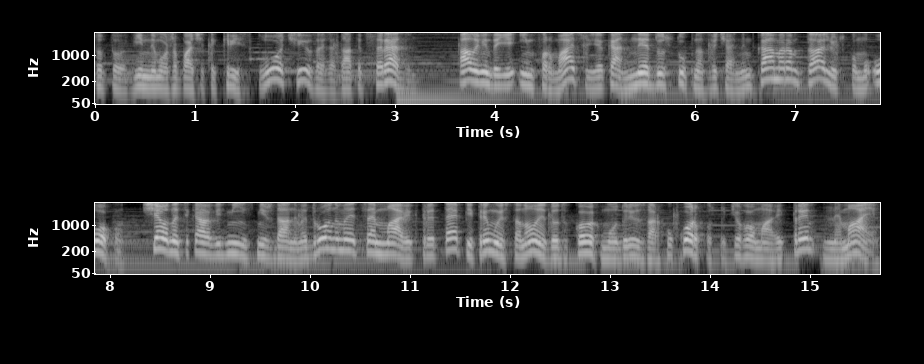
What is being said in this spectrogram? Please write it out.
тобто він не може бачити крізь скло чи заглядати всередину. Але він дає інформацію, яка недоступна звичайним камерам та людському оку. Ще одна цікава відмінність між даними дронами це Mavic 3T підтримує встановлення додаткових модулів зверху корпусу, чого Mavic 3 немає.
